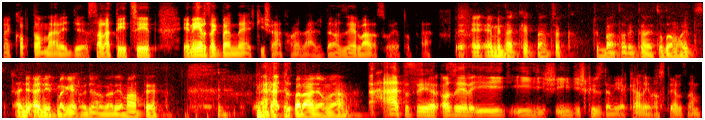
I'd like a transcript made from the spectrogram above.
megkaptam már egy szalatécét. Én érzek benne egy kis áthajlást, de azért válaszoljatok rá. Én, én mindenképpen csak, csak bátorítani tudom, hogy ennyi, ennyit megér, hogy elverje Mátét. Mindenképpen rányomnám. Hát azért, azért így, így, is, így is küzdenie kell, én azt érzem.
